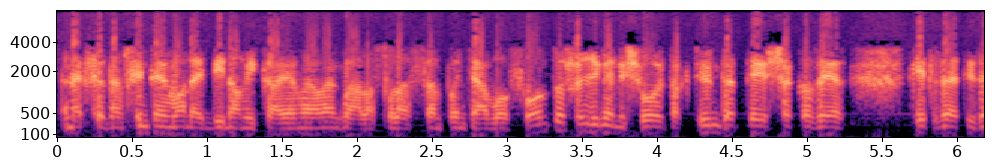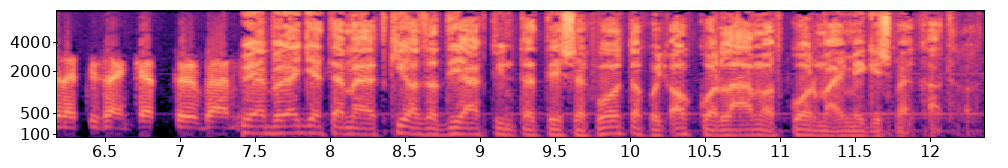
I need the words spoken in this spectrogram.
ennek szerintem szintén van egy dinamikája, mert a megválaszolás szempontjából fontos, hogy igenis voltak tüntetések azért 2011-12-ben. Ő ebből egyetemelt ki az a diák tüntetések voltak, hogy akkor lámat kormány mégis meghátralt.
